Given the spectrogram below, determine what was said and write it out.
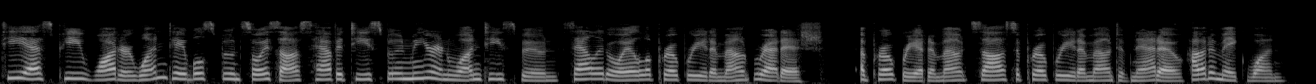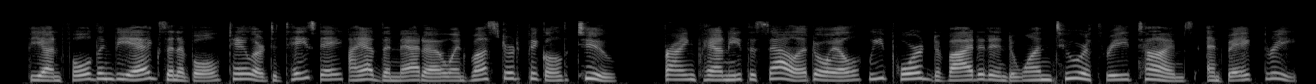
TSP water 1 tablespoon soy sauce half a teaspoon mirin 1 teaspoon salad oil appropriate amount radish appropriate amount sauce appropriate amount of natto how to make one the unfolding the eggs in a bowl, tailored to taste a, I add the natto and mustard pickled, 2 frying pan heat the salad oil, we poured divided into one two or three times, and bake 3.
